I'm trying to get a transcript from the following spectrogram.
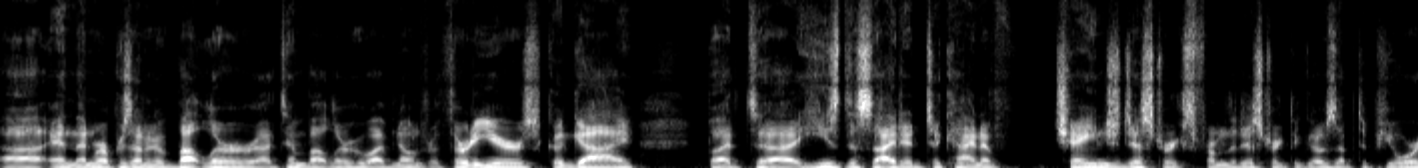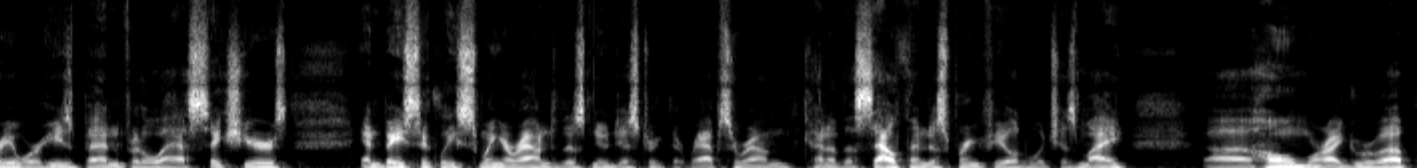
Uh, and then Representative Butler, uh, Tim Butler, who I've known for 30 years, good guy, but uh, he's decided to kind of change districts from the district that goes up to Peoria, where he's been for the last six years, and basically swing around to this new district that wraps around kind of the south end of Springfield, which is my uh, home where I grew up.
